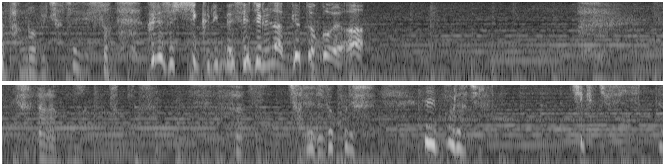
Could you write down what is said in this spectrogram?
방법을 찾아야 했어. 그래서 시크릿 메시지를 남겼던 거야. 대단하고 막동 탐정수. 자네들 덕분에 이 문화재를 지켜줄 수 있었다.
